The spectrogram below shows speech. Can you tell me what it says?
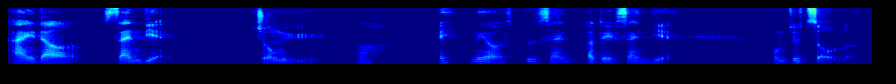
挨到三点，终于哦，哎，没有，不是三，哦，对，三点，我们就走了。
